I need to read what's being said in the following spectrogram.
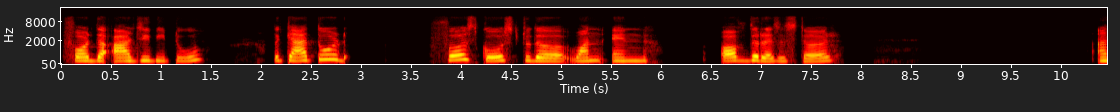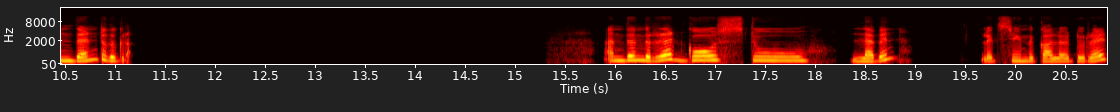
for the RGB2. The cathode first goes to the one end of the resistor and then to the ground. And then the red goes to 11. Let's change the color to red.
